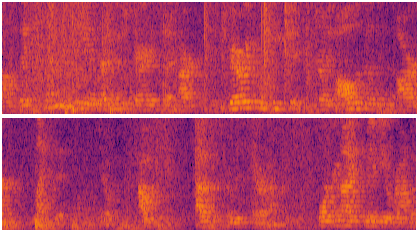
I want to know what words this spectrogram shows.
uh, they tend to be in residential areas that are very cohesive, really all the buildings are like this, you know, houses, houses from this era. Organized maybe around a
